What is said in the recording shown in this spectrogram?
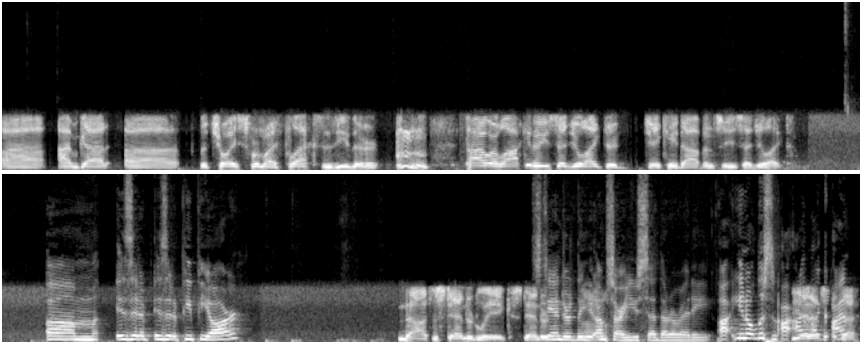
Uh, I've got uh, the choice for my flex is either Tyler Lockett, who you said you liked, or J.K. Dobbins, who you said you liked. Um, is it a, is it a PPR? No, it's a standard league. Standard. Standard league. I'm sorry, you said that already. Uh, you know, listen, I, Yeah, I like okay.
